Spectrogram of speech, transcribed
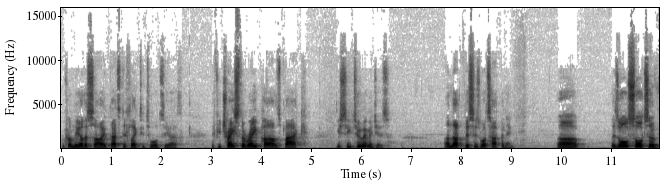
And from the other side, that's deflected towards the Earth. If you trace the ray paths back, you see two images. And that this is what's happening. Uh, there's all sorts of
